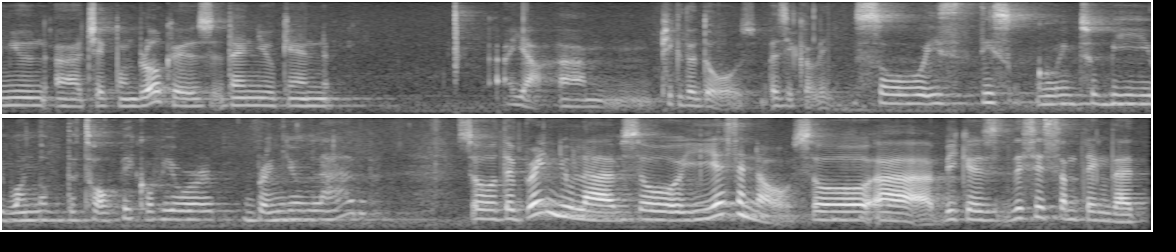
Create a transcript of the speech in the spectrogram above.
immune uh, checkpoint blockers then you can uh, yeah um, pick the dose basically So is this going to be one of the topic of your brand new lab? So the brand New Lab, so yes and no. So uh, because this is something that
